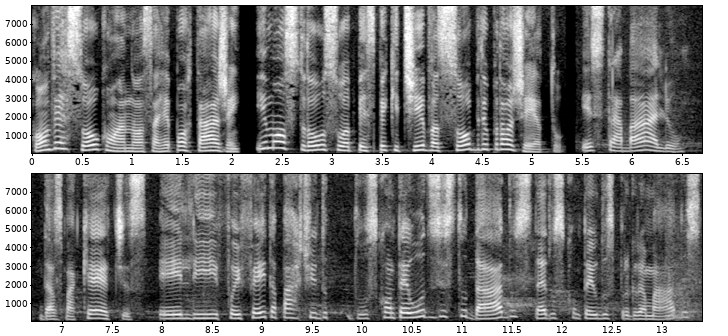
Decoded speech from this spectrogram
conversou com a nossa reportagem e mostrou sua perspectiva sobre o projeto. Esse trabalho das maquetes, ele foi feito a partir do, dos conteúdos estudados, né, dos conteúdos programados,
